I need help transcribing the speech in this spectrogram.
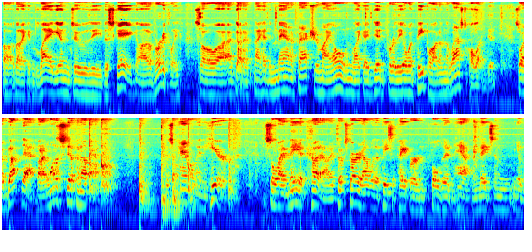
uh, that I can lag into the, the skeg uh, vertically. So uh, I've got to, I had to manufacture my own like I did for the OMP pod on the last hull I did. So I've got that, but I want to stiffen up this panel in here. So I made a cutout. I took started out with a piece of paper and folded it in half and made some you know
